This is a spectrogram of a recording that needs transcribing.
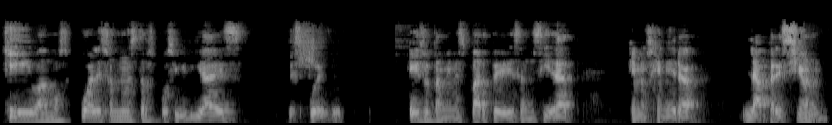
¿qué vamos? ¿Cuáles son nuestras posibilidades después de eso? también es parte de esa ansiedad que nos genera la presión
